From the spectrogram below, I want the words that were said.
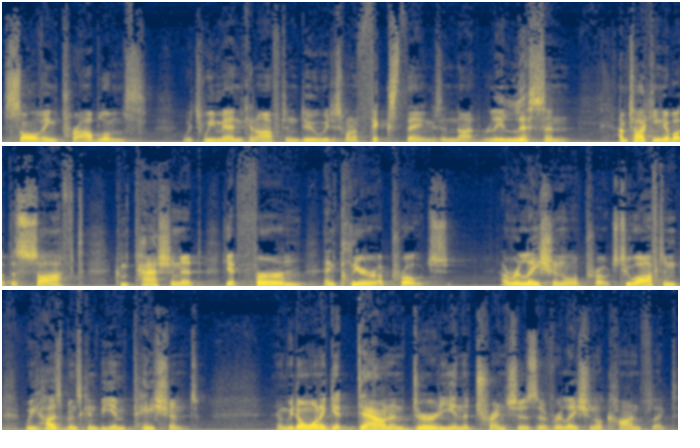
solving problems, which we men can often do. We just want to fix things and not really listen. I'm talking about the soft, compassionate, yet firm and clear approach, a relational approach. Too often, we husbands can be impatient and we don't want to get down and dirty in the trenches of relational conflict.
